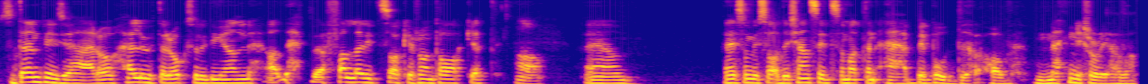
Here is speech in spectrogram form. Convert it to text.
Så den finns ju här och här lutar det också lite grann. Det börjar falla lite saker från taket. Ja. Um, det är som vi sa, det känns inte som att den är bebodd av människor i alla fall.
